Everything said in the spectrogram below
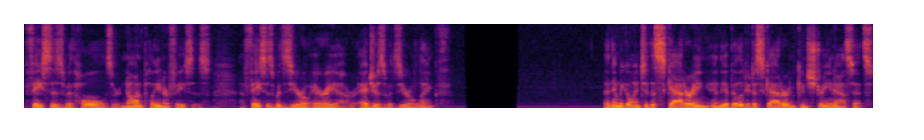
faces with holes or non planar faces, uh, faces with zero area or edges with zero length. And then we go into the scattering and the ability to scatter and constrain assets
